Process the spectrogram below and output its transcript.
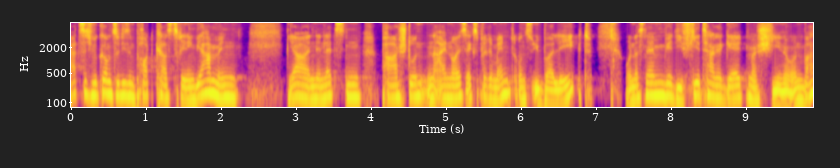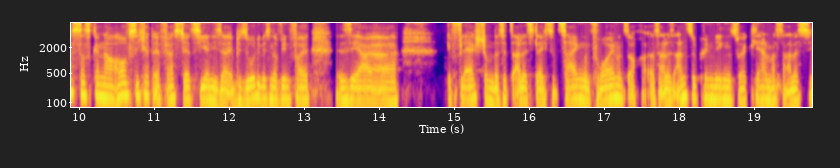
Herzlich willkommen zu diesem Podcast-Training. Wir haben in, ja, in den letzten paar Stunden ein neues Experiment uns überlegt und das nennen wir die vier Tage Geldmaschine. Und was das genau auf sich hat, erfährst du jetzt hier in dieser Episode. Wir sind auf jeden Fall sehr äh, geflasht, um das jetzt alles gleich zu zeigen und freuen uns auch, das alles anzukündigen, zu erklären, was da alles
